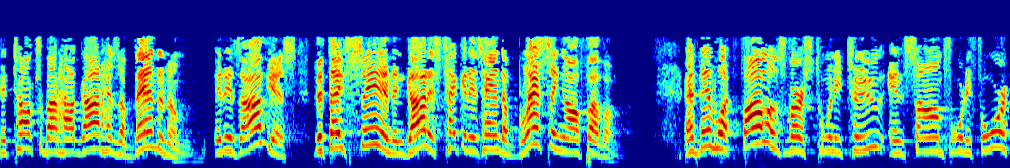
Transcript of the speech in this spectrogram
it talks about how God has abandoned them. It is obvious that they've sinned and God has taken His hand of blessing off of them. And then what follows verse 22 in Psalm 44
